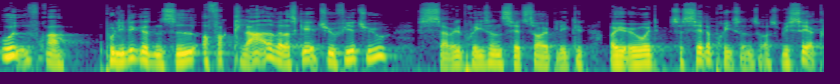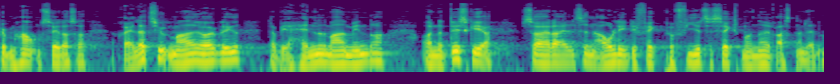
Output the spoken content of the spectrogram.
ud fra politikernes side og forklarede, hvad der sker i 2024, så vil priserne sætte sig øjeblikkeligt. Og i øvrigt, så sætter priserne sig også. Vi ser, at København sætter sig relativt meget i øjeblikket. Der bliver handlet meget mindre. Og når det sker, så er der altid en afledt effekt på 4-6 måneder i resten af landet.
